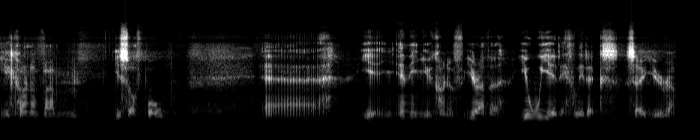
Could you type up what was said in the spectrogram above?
your kind of, um, your softball, uh, yeah, and then your kind of, your other, your weird athletics. So your, um,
